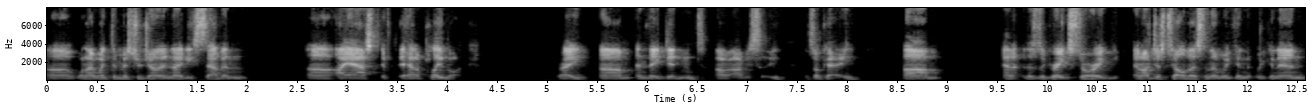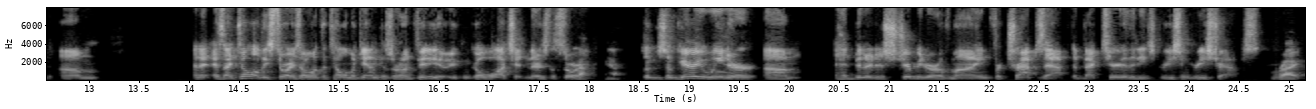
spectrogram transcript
Uh, when I went to Mr. John in '97, uh, I asked if they had a playbook, right? Um, and they didn't. Obviously, it's okay. Um, and there's a great story, and I'll just tell this, and then we can we can end. Um, and as I tell all these stories, I want to tell them again because they're on video. You can go watch it, and there's the story. Yeah, yeah. So, so Gary Weiner um, had been a distributor of mine for Trap Zap, the bacteria that eats grease and grease traps. Right.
